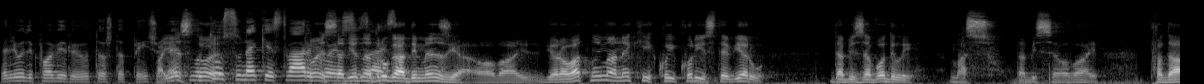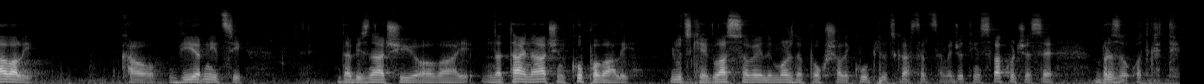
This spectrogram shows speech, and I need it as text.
da ljudi povjeruju u to što pričaju. Pa Recimo, tu su neke stvari koje su To je sad jedna zaista... druga dimenzija. Ovaj, vjerovatno ima nekih koji koriste vjeru da bi zavodili masu, da bi se ovaj prodavali kao vjernici, da bi znači ovaj na taj način kupovali ljudske glasove ili možda pokušali kup ljudska srca. Međutim, svako će se brzo otkriti.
